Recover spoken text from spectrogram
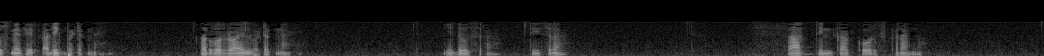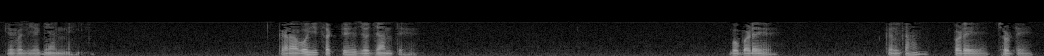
उसमें फिर अधिक भटकना है और वो रॉयल भटकना है। ये दूसरा, तीसरा, सात दिन का कोर्स कराना। केवल ये ज्ञान नहीं करा वही सकते हैं जो जानते हैं। वो बड़े हैं। कल कहा? बड़े, छोटे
